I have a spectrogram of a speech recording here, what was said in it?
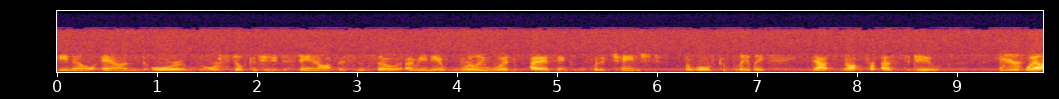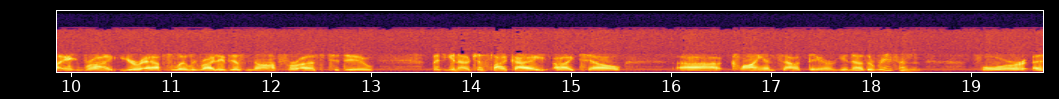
you know, and or or still continue to stay in office. And so, I mean, it really would I think would have changed the world completely. That's not for us to do. Well, eh, right. You're absolutely right. It is not for us to do. But, you know, just like I, I tell uh, clients out there, you know, the reason for a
